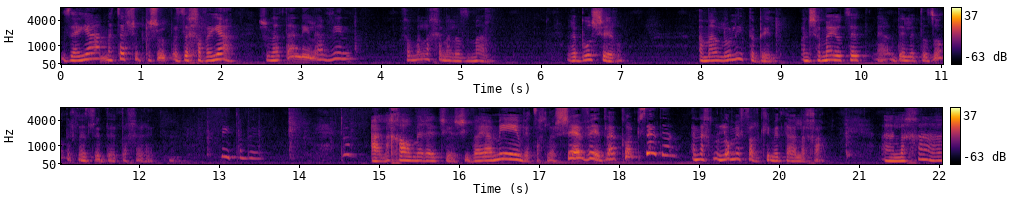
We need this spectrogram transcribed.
זה היה מצב שפשוט, זו חוויה שהוא נתן לי להבין, חבל לכם על הזמן. רב אושר אמר לא להתאבל. הנשמה יוצאת מהדלת הזאת, נכנסת לדלת אחרת. להתאבל. טוב, ההלכה אומרת שיש שבעה ימים וצריך לשבת והכל בסדר. אנחנו לא מפרקים את ההלכה. ההלכה,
